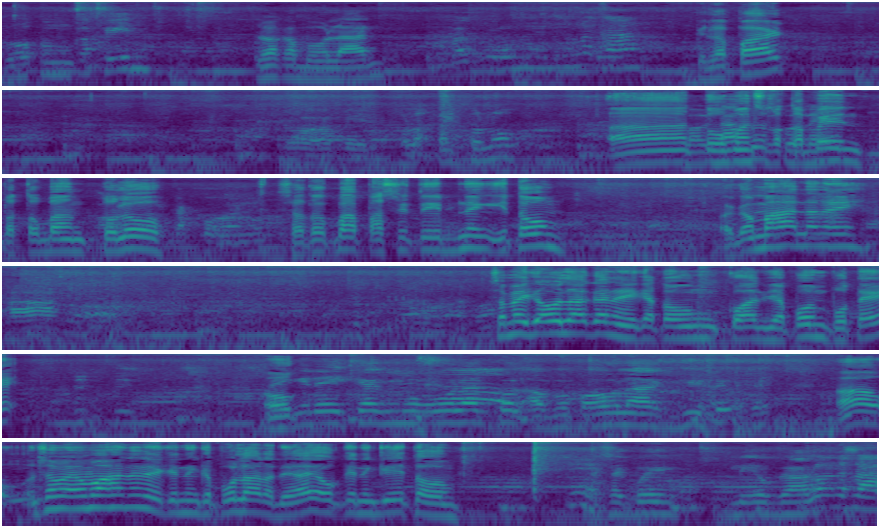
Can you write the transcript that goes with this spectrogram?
Buwa pa mong kapin. Dua ka bulan. Pila part? Ah, two months pa kapin, patubang tulo. Sa to pa positive ning itom. Agamahan na ni. Ah, Sa may gaulagan ni katong kuan gyapon puti. Oh. O Ginay kang muulan kol amo pa ulag. ah, sa may amahan na ni kining kapula ra di ay o kining itom. Sa buwing liog ha. Wala na sa.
